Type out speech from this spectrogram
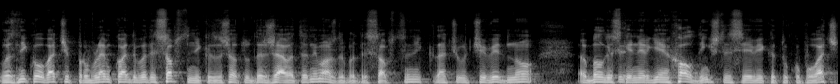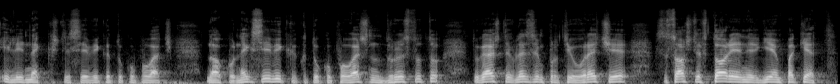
Възниква обаче проблем, кой да бъде собственика, защото държавата не може да бъде собственик. Значи очевидно Български енергиен холдинг ще се яви като купувач или НЕК ще се яви като купувач. Но ако НЕК се яви като купувач на дружеството, тогава ще влезем в противоречие с още втория енергиен пакет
